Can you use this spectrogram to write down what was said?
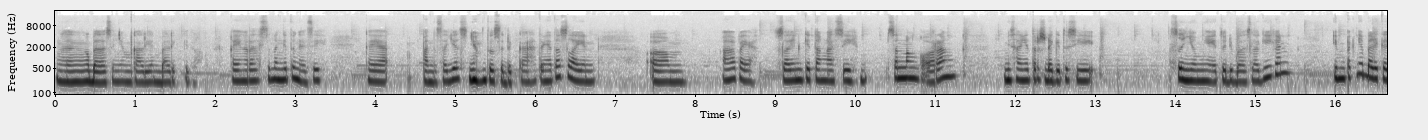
nge ngebalas senyum kalian balik gitu. Kayak ngerasa seneng gitu nggak sih? Kayak pantas saja senyum tuh sedekah. Ternyata selain um, apa ya selain kita ngasih seneng ke orang misalnya terus udah gitu si senyumnya itu dibalas lagi kan impactnya balik ke,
